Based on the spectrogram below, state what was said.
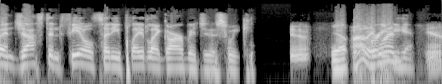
and Justin Fields said he played like garbage this week. Yeah. Yep. Oh, they won. Yeah. yeah.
